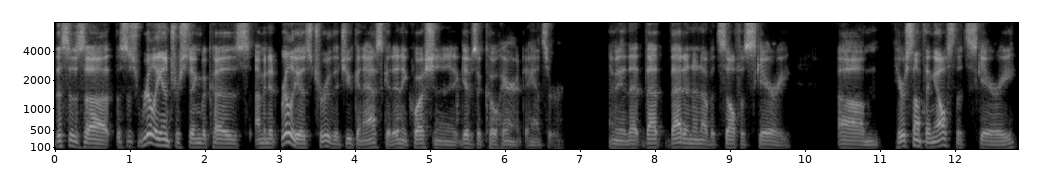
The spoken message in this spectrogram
this is uh this is really interesting because I mean it really is true that you can ask it any question and it gives a coherent answer. I mean that that that in and of itself is scary. Um, here's something else that's scary.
